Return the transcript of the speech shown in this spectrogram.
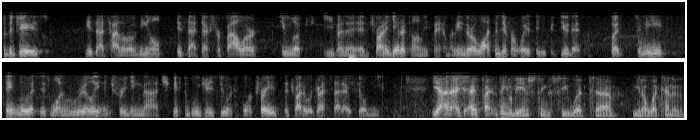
for the Jays, is that Tyler O'Neill? Is that Dexter Fowler? You look even and try to get a Tommy Pham? I mean, there are lots of different ways that you could do this. But to me, St. Louis is one really intriguing match if the Blue Jays do explore trades to try to address that outfield need. Yeah, I, I, find, I think it'll be interesting to see what uh, you know what kind of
